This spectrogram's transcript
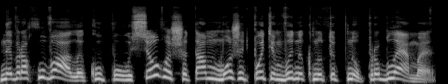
не врахували купу усього, що там можуть потім виникнути ну, проблеми.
